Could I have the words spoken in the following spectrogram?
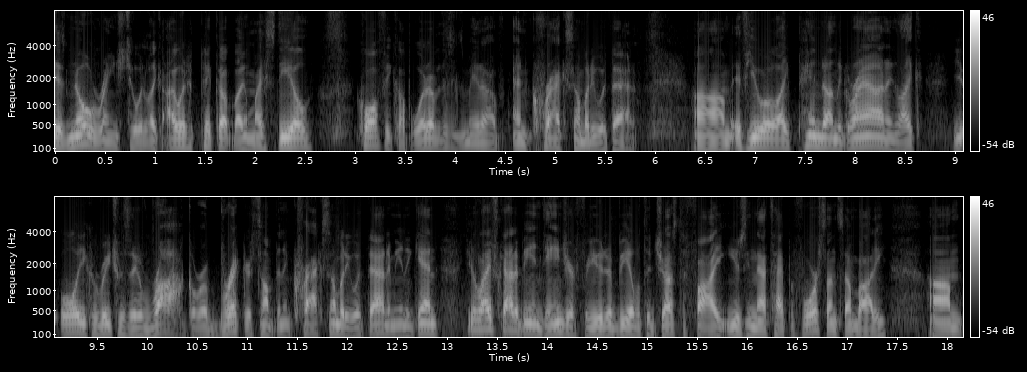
there's no range to it. Like I would pick up like my steel coffee cup or whatever this thing's made of and crack somebody with that. Um, if you were like pinned on the ground and like you, all you could reach was a rock or a brick or something and crack somebody with that. I mean, again, your life's got to be in danger for you to be able to justify using that type of force on somebody. Um,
